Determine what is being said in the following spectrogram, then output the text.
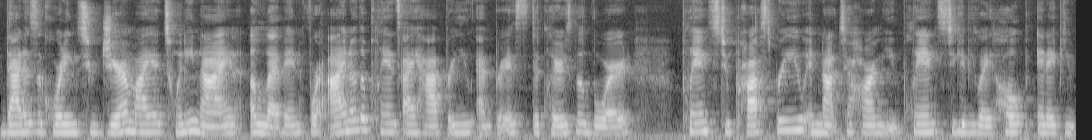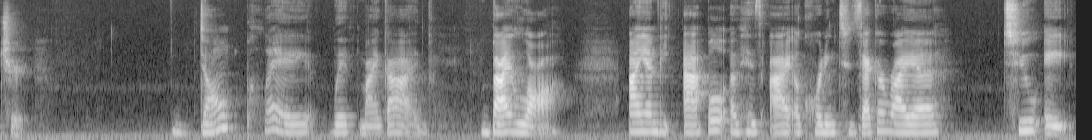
That is according to Jeremiah 29 11. For I know the plans I have for you, Empress, declares the Lord plans to prosper you and not to harm you, plans to give you a hope and a future. Don't play with my God. By law, I am the apple of his eye, according to Zechariah 2 8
